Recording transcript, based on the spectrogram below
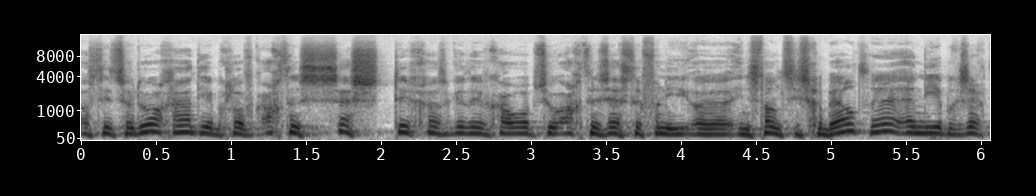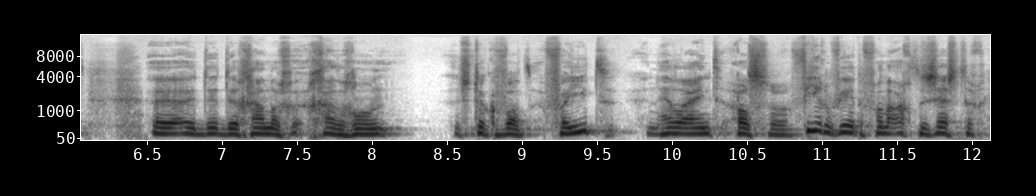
als dit zo doorgaat. Die hebben geloof ik 68, als ik het even gauw opzoek, 68 van die eh, instanties gebeld. Hè, en die hebben gezegd, eh de gaan er, gaat er gewoon een stuk of wat failliet. Een heel eind. Als er 44 van de 68,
